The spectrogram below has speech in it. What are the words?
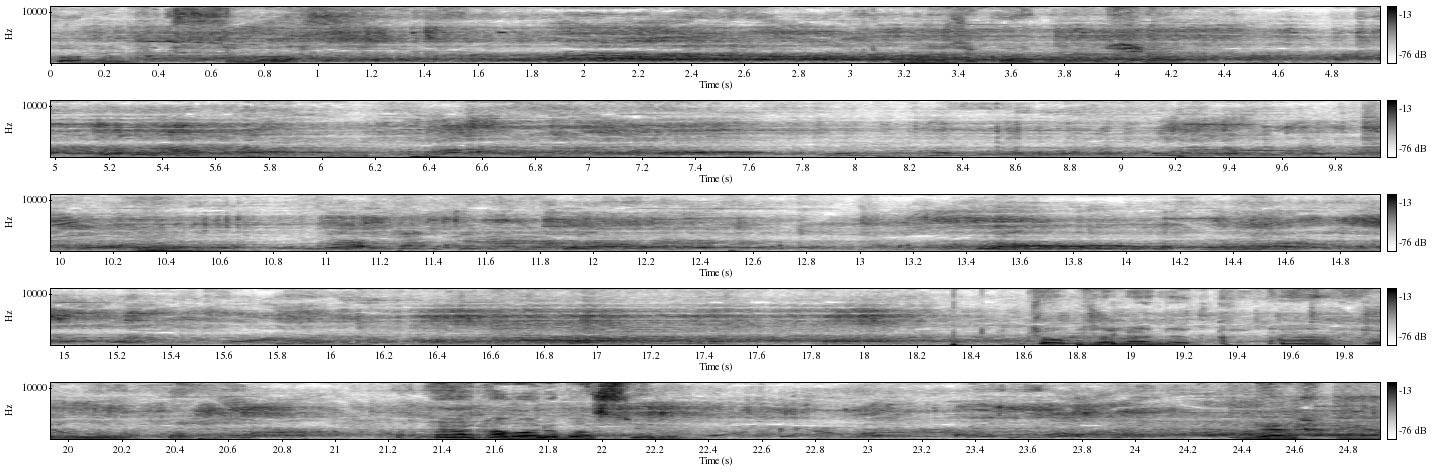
Kabin kutusu bas. Vuracak o bir şey. Çok oynadık. Hemen fırını. Hemen havanı basıyorum. Gel şuraya.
